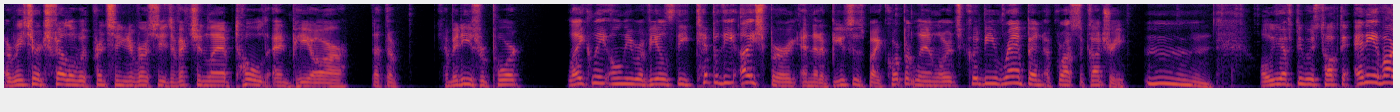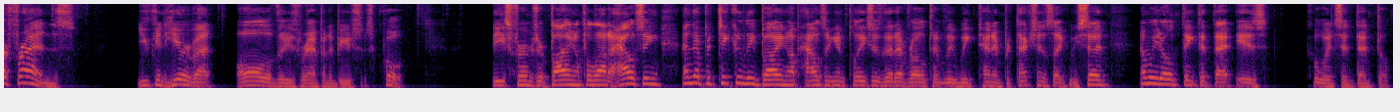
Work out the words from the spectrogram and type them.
a research fellow with Princeton University's eviction lab, told NPR that the committee's report likely only reveals the tip of the iceberg and that abuses by corporate landlords could be rampant across the country. Mm. All you have to do is talk to any of our friends. You can hear about all of these rampant abuses. Quote, these firms are buying up a lot of housing, and they're particularly buying up housing in places that have relatively weak tenant protections, like we said, and we don't think that that is coincidental.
